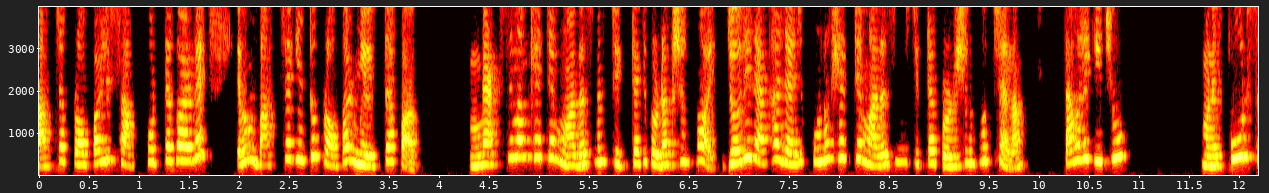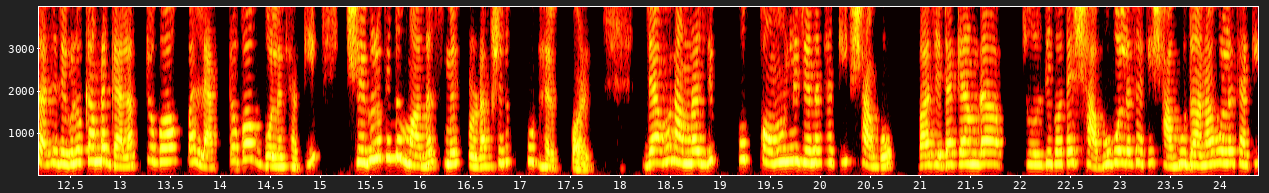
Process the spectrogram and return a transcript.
বাচ্চা প্রপারলি সাক করতে পারবে এবং বাচ্চা কিন্তু প্রপার মিল্কটা পাবে। ম্যাক্সিমাম ক্ষেত্রে মাদার্স মিল্ক ঠিকঠাকই প্রোডাকশন হয়? যদি দেখা যায় যে কোনো ক্ষেত্রে মাদার্স মিল্ক ঠিকঠাক প্রোডাকশন হচ্ছে না, তাহলে কিছু মানে ফুডস আছে যেগুলোকে আমরা গ্যালাক্টোগক বা ল্যাক্টোগক বলে থাকি, সেগুলো কিন্তু মাদার্স মিল্ক প্রোডাকশনে খুব হেল্প করে। যেমন আমরা যদি খুব কমনলি জেনে থাকি সাগু, বা যেটাকে আমরা চলতি কথায় সাবু বলে থাকি, সাবু দানা বলে থাকি,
